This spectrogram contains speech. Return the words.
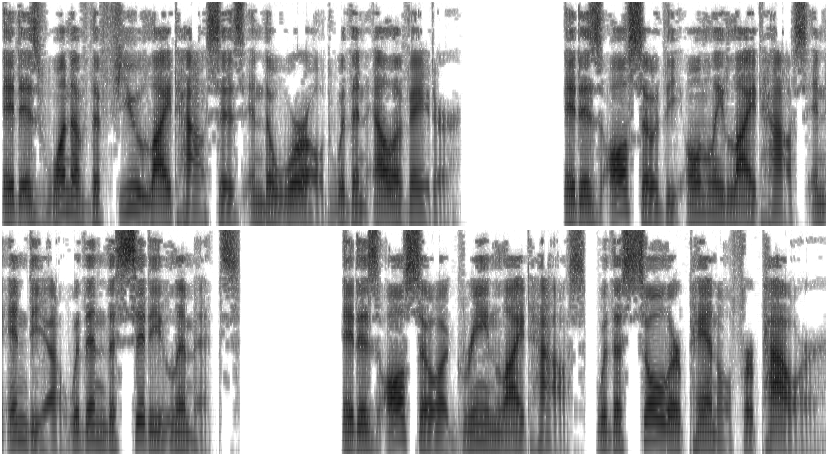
It is one of the few lighthouses in the world with an elevator. It is also the only lighthouse in India within the city limits. It is also a green lighthouse, with a solar panel for power.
